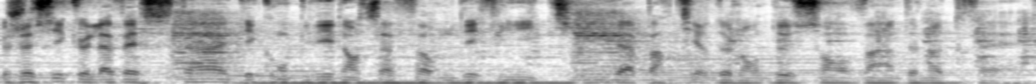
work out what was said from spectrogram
Je sais que l'Avesta a été compilée dans sa forme définitive à partir de l'an 220 de notre ère.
